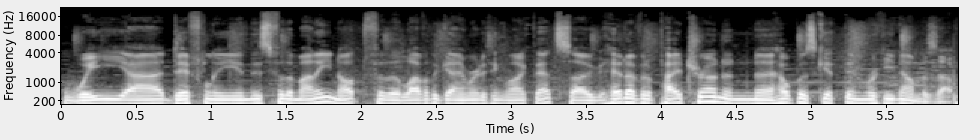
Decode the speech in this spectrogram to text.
We are definitely in this for the money, not for the love of the game or anything like that. So head over to Patreon and uh, help us get them rookie numbers up.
